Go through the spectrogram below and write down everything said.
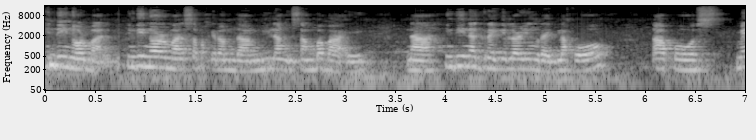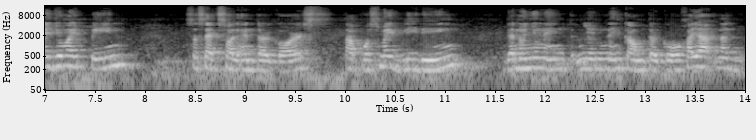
hindi normal. Hindi normal sa pakiramdam bilang isang babae na hindi nag-regular yung regla ko. Tapos, medyo may pain sa sexual intercourse. Tapos, may bleeding. Ganon yung, na- yung na-encounter ko. Kaya, nag,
